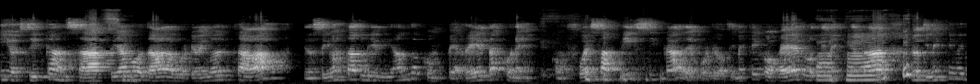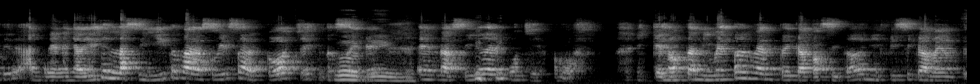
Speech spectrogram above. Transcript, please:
mío yo estoy cansada, estoy agotada porque vengo del trabajo y encima estás lidiando con perretas, con, con fuerza física, de porque lo tienes que coger, lo tienes que dar, lo tienes que meter, añadirte en la sillita para subirse al coche, no sé qué, en la silla del coche. Es como, es que no está ni mentalmente capacitada ni físicamente.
